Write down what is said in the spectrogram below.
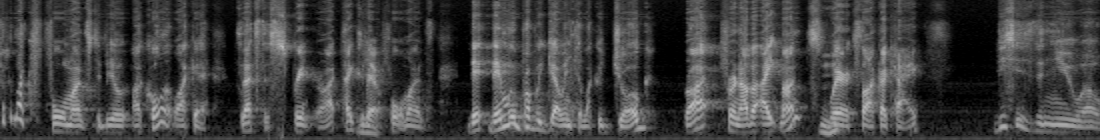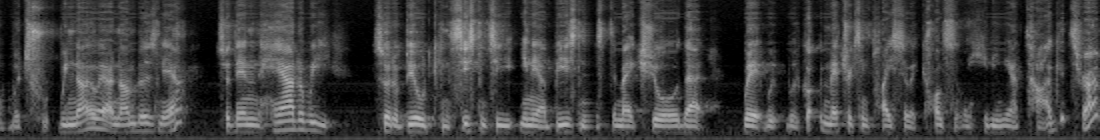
sort of like four months to build. I call it like a so that's the sprint, right? It takes yeah. about four months. Then we'll probably go into like a jog, right, for another eight months, mm-hmm. where it's like, okay, this is the new world. we tr- we know our numbers now. So then how do we sort of build consistency in our business to make sure that we're, we've got the metrics in place so we're constantly hitting our targets, right?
